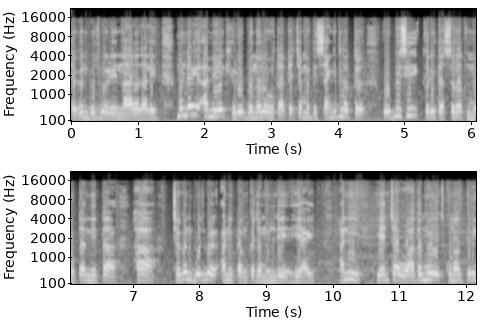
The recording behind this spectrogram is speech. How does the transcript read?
छगन भुजबळ हे नाराज आलेत मंडळी आम्ही एक व्हिडिओ बनवला होता. त्याच्यामध्ये सांगितलं होतं ओबीसी करिता सर्वात मोठा नेता हा छगन भुजबळ आणि पंकजा मुंडे हे आहेत. आणि यांच्या वादामुळेच कुणाला तरी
